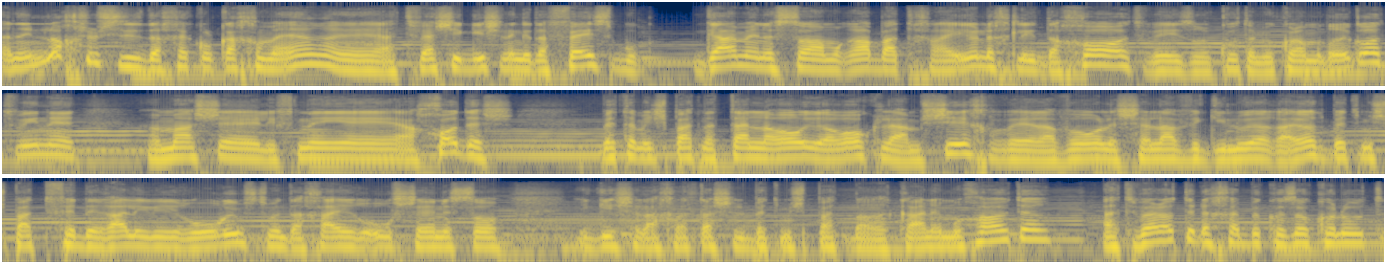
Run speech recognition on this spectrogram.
אני לא חושב שזה יידחה כל כך מהר, אה, התביעה שהגישה נגד הפייסבוק, גם NSO אמרה בהתחלה, היא הולכת להידחות, ויזרקו אותה מכל המדרגות, והנה, ממש אה, לפני החודש, בית המשפט נתן לה אור ירוק להמשיך ולעבור לשלב וגילוי הראיות. בית משפט פדרלי לערעורים, זאת אומרת, דחה ערעור שאנסו הגיש על ההחלטה של בית משפט בערכאה נמוכה יותר. התביעה לא תדחה בכזו קלות,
